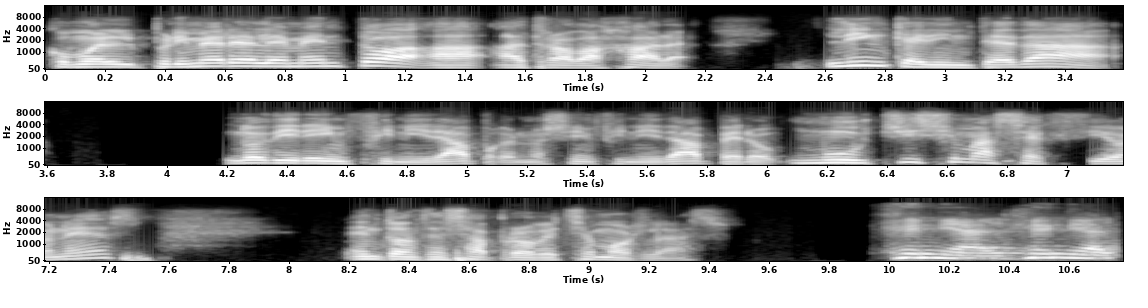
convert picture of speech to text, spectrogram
como el primer elemento a, a trabajar. LinkedIn te da no diré infinidad, porque no es infinidad, pero muchísimas secciones, entonces aprovechémoslas. Genial, genial.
